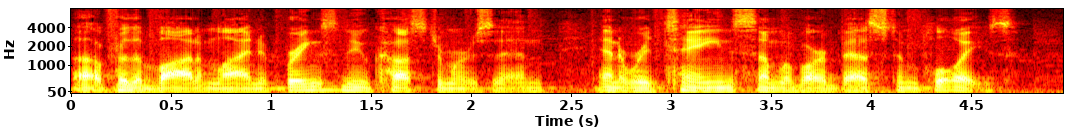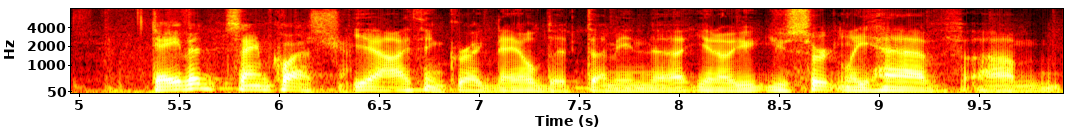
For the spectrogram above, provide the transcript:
uh, for the bottom line. It brings new customers in and it retains some of our best employees. David, same question. Yeah, I think Greg nailed it. I mean, uh, you know, you, you certainly have um,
